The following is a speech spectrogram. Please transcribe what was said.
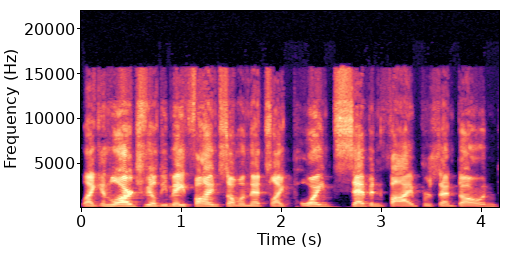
like in large field you may find someone that's like 0.75% owned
